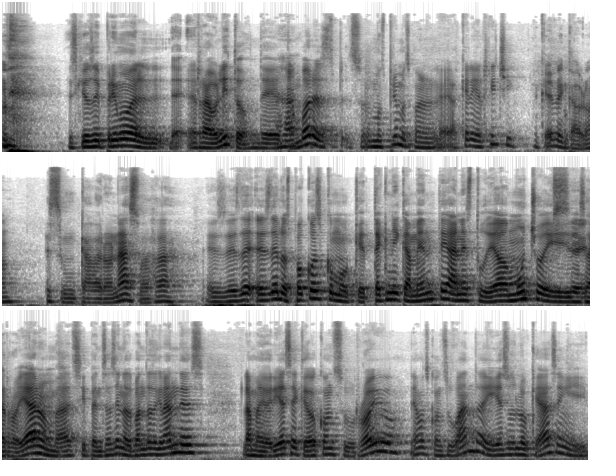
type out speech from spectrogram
es que yo soy primo del de Raulito, de Ajá. Tambores. Somos primos con el- aquel y el Richie. Ok, ven cabrón. Es un cabronazo, ajá. Es, es de, es de los pocos como que técnicamente han estudiado mucho y Sí. desarrollaron, ¿verdad? Si pensás en las bandas grandes, la mayoría se quedó con su rollo, digamos, con su banda y eso es lo que hacen y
